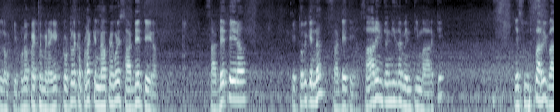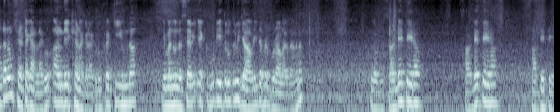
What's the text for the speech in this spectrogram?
ਲੋ ਜੀ, ਹੁਣ ਆਪਾਂ ਇੱਥੋਂ ਮਿਲਾਂਗੇ। ਟੋਟਲ ਕੱਪੜਾ ਕਿੰਨਾ ਆਪਣੇ ਕੋਲੇ? 13.5 13.5 ਇੱਥੋਂ ਵੀ ਕਿੰਨਾ? 13.5 ਸਾਰੇ ਨੂੰ ਚੰਗੀ ਤਰ੍ਹਾਂ ਮਿਹਨਤੀ ਮਾਰ ਕੇ ਜੇ ਸੂਟ ਪਰ ਵੀ ਵਾਧਾ ਨੂੰ ਸੈੱਟ ਕਰ ਲਿਆ ਕਰੋ। ਅਣਦੇਖਿਆ ਨਾ ਕਰਿਆ ਕਰੋ। ਫਿਰ ਕੀ ਹੁੰਦਾ? ਜੇ ਮੈਨੂੰ ਦੱਸਿਆ ਵੀ ਇੱਕ ਬੂਟੀ ਇੱਧਰ ਉੱਧਰ ਵੀ ਜਾਵੜੀ ਤਾਂ ਫਿਰ ਬੁਰਾ ਲੱਗਦਾ, ਹਨਾ? ਲੋ ਜੀ 13.5 13.5 13.5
